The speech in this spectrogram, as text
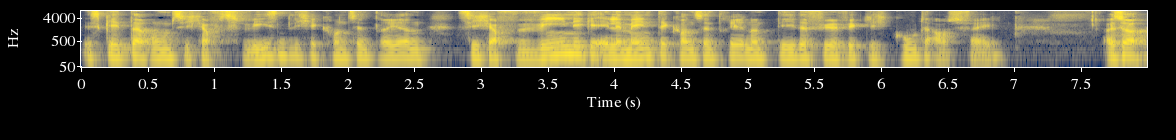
es geht darum, sich aufs Wesentliche konzentrieren, sich auf wenige Elemente konzentrieren und die dafür wirklich gut ausfällen. Also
